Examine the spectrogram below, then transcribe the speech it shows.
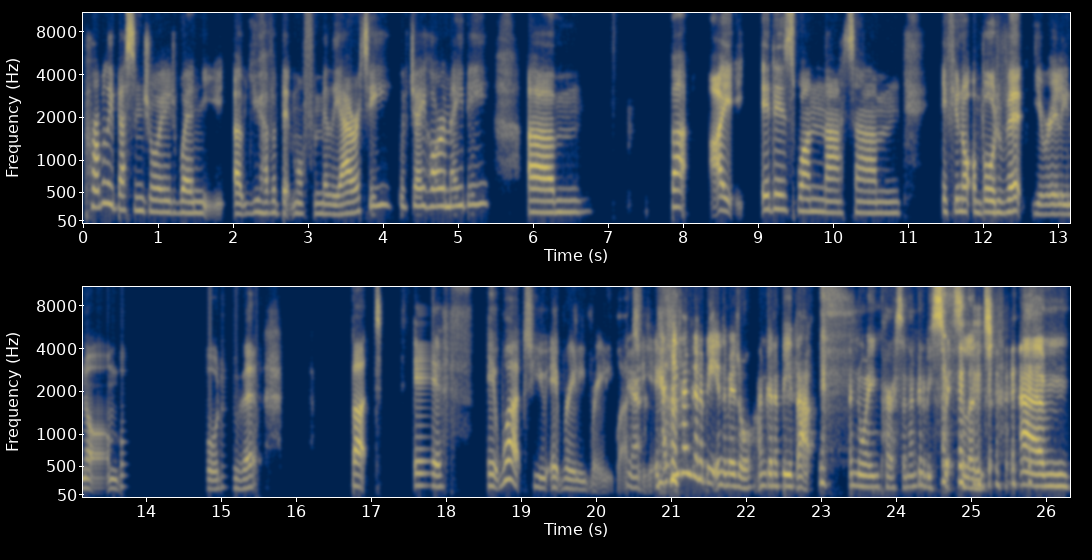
probably best enjoyed when you, uh, you have a bit more familiarity with J horror, maybe. Um, but I, it is one that um, if you're not on board with it, you're really not on board with it. But if it works for you, it really, really works Yeah. for you. I think I'm going to be in the middle. I'm going to be that annoying person. I'm going to be Switzerland. um,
